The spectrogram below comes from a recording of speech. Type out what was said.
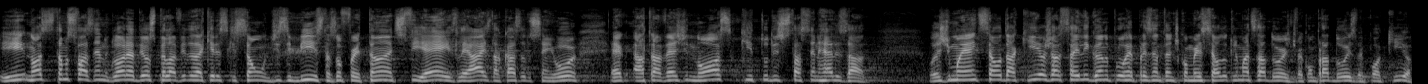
E nós estamos fazendo, glória a Deus, pela vida daqueles que são dizimistas, ofertantes, fiéis, leais da casa do Senhor. É através de nós que tudo isso está sendo realizado. Hoje de manhã a gente saiu daqui, eu já saí ligando para o representante comercial do climatizador. A gente vai comprar dois, vai pôr aqui, ó.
